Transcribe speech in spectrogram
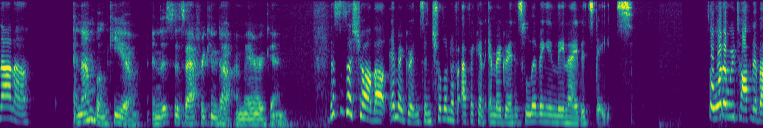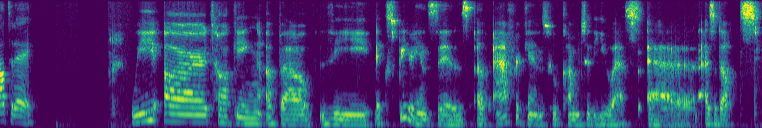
Nana. And I'm Bonkia, and this is African American. This is a show about immigrants and children of African immigrants living in the United States. So, what are we talking about today? We are talking about the experiences of Africans who come to the US uh, as adults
